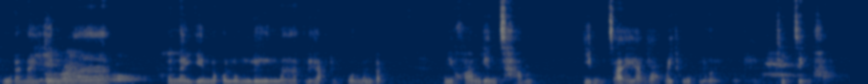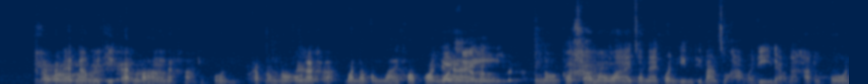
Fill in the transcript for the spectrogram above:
หูด้านในเย็นมาก ด้านในเย็นแล้วก็ล่มลื่นมากเลยอะทุกคนมันแบบมีความเย็นฉ่ำอิ่มใจอย่างบอกไม่ถูกเลย จริงๆค่ะ เขาก็แนะนำวิธีการไหว้นะคะ ทุกคนกับน้องๆนะคะ ว่าเราต้องไหว้ขอพรยังไงน้องๆก็เข้ามาไหว้เจ้าแม่กวนอิมที่บ้านสุขาวดีแล้วนะคะ ทุกคน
